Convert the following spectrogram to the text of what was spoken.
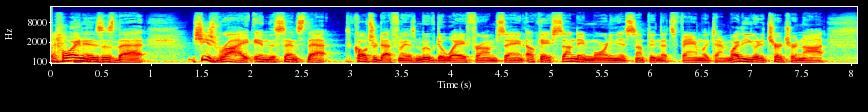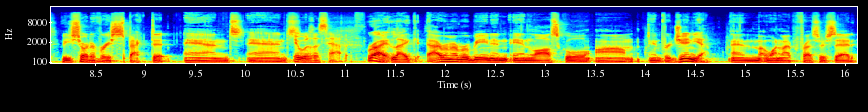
the point is, is that she's right in the sense that the culture definitely has moved away from saying, okay, Sunday morning is something that's family time. Whether you go to church or not, you sort of respect it and and It was a Sabbath. Right. Like I remember being in, in law school um, in Virginia, and one of my professors said,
